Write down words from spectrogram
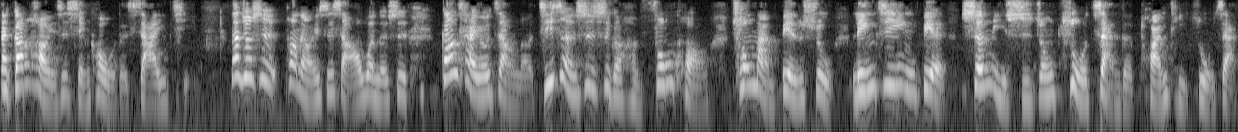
那刚好也是衔扣我的下一题。那就是胖鸟医师想要问的是，刚才有讲了，急诊室是个很疯狂、充满变数、灵机应变、生理时钟作战的团体作战。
